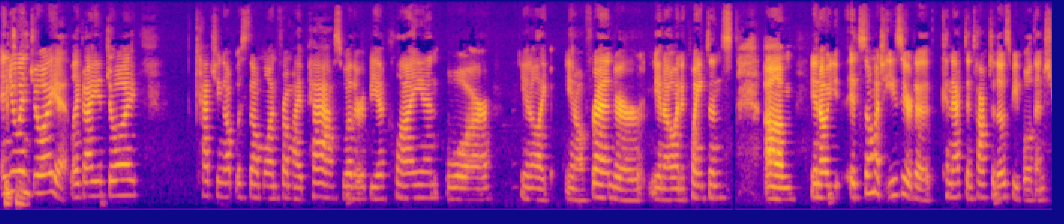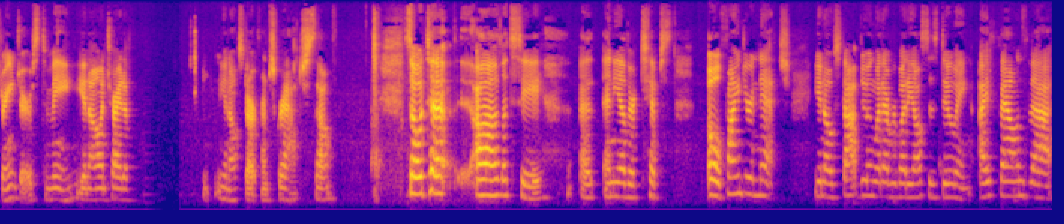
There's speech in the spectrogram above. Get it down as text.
and you enjoy it. Like I enjoy catching up with someone from my past, whether it be a client or you know, like you know, a friend or you know, an acquaintance. Um, you know, it's so much easier to connect and talk to those people than strangers to me. You know, and try to you know start from scratch. So, so to uh, let's see, uh, any other tips? Oh, find your niche. You know, stop doing what everybody else is doing. I found that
